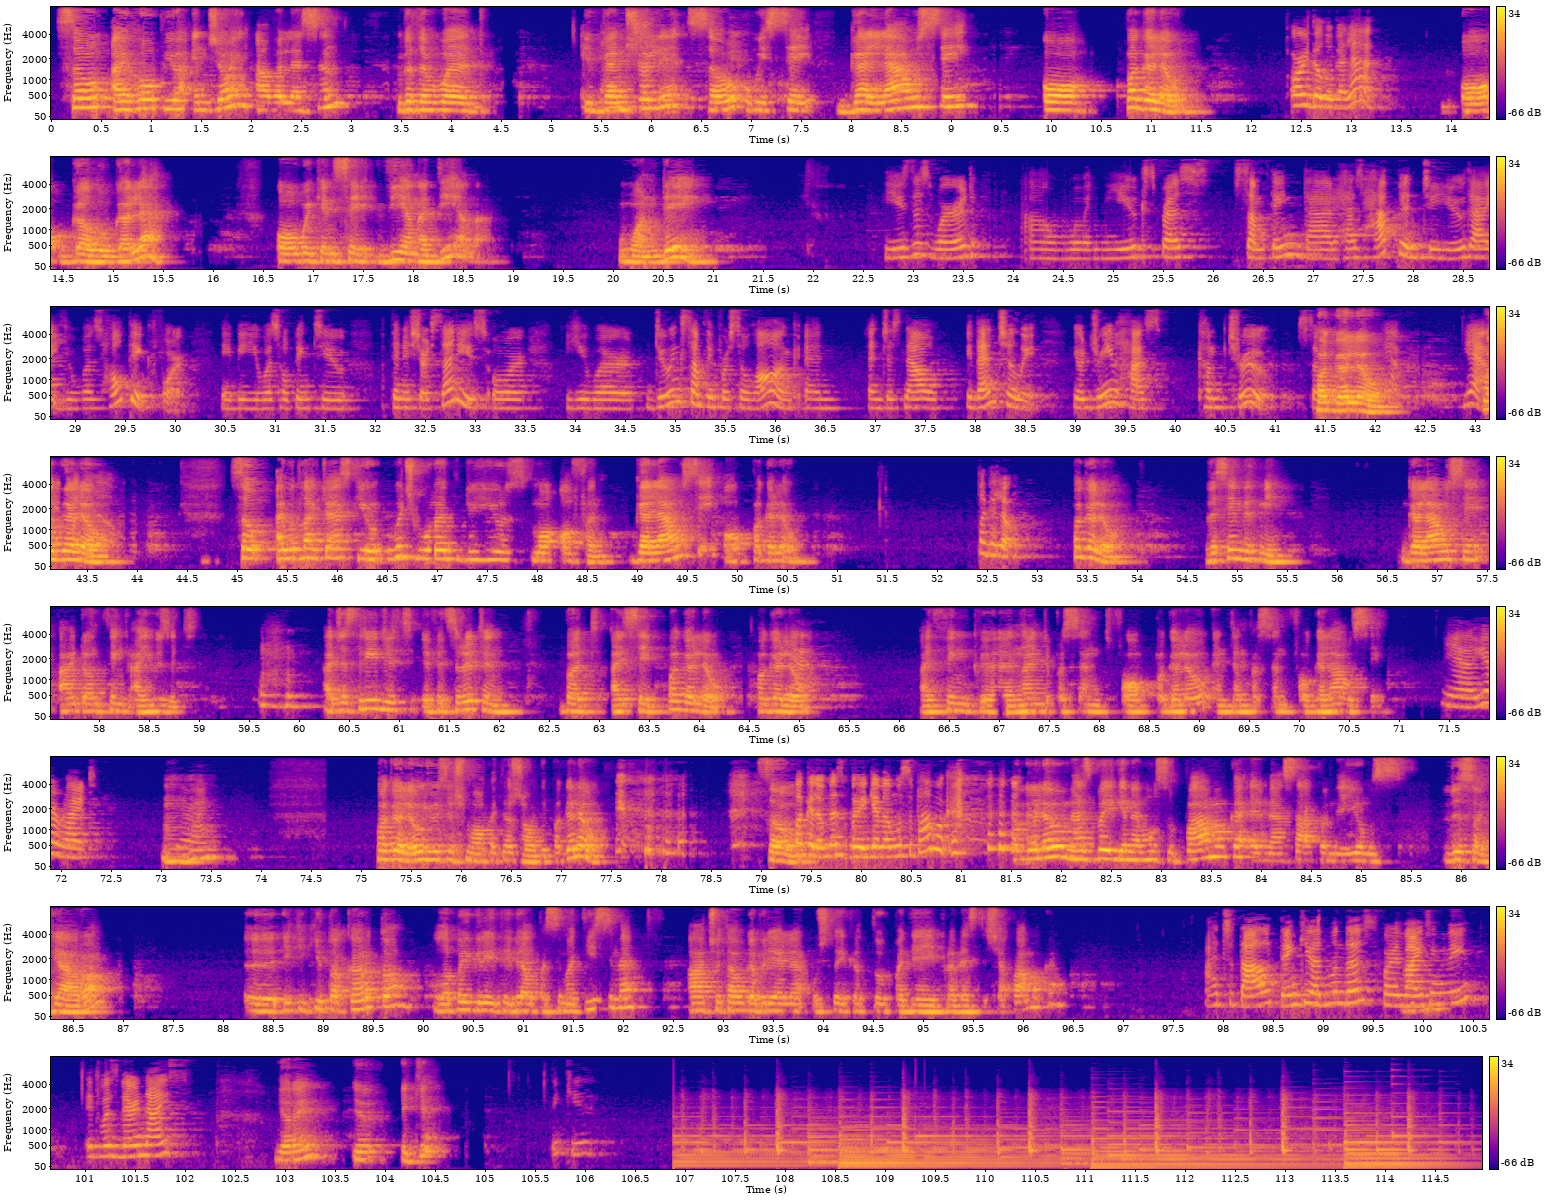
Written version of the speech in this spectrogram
So I hope you are enjoying our lesson with the word eventually. So we say galiausiai or pagaliau Or galų gale. or galų gale. Or we can say vieną dieną, one day. Use this word uh, when you express something that has happened to you that you was hoping for. Maybe you was hoping to finish your studies or you were doing something for so long and and just now eventually your dream has come true. So Pagaliau. yeah. Yeah. Pagaliau. So I would like to ask you, which word do you use more often? Galiausiai or pagaliau? Pagaliau. Pagaliau. The same with me. Galiausiai, I don't think I use it. I just read it if it's written, but I say pagaliau, pagaliau. Yeah. I think uh, 90% for pagaliau and 10% for galiausiai. Yeah, you're right. You're right. Mhm. Pagaliau jūs išmokate žodį pagaliau. So, Pagaliau mes baigėme mūsų pamoką. Pagaliau mes baigėme mūsų pamoką ir mes sakome jums viso gero. E, Iki kito karto, labai greitai vėl pasimatysime. Ačiū tau, Gabrielė, už tai, kad tu padėjai pravesti šią pamoką. Ačiū tau. Thank you, Edmundas, for inviting me. It was very nice. Gerai ir iki. Iki.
